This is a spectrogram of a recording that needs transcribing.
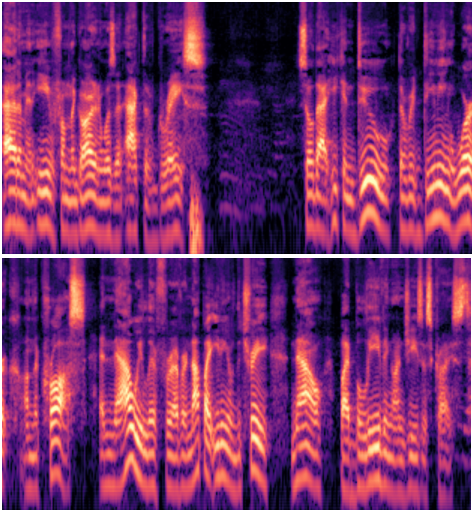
Adam and Eve from the garden was an act of grace so that he can do the redeeming work on the cross. And now we live forever, not by eating of the tree, now by believing on Jesus Christ.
